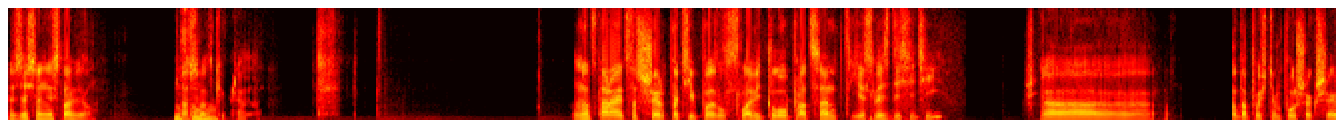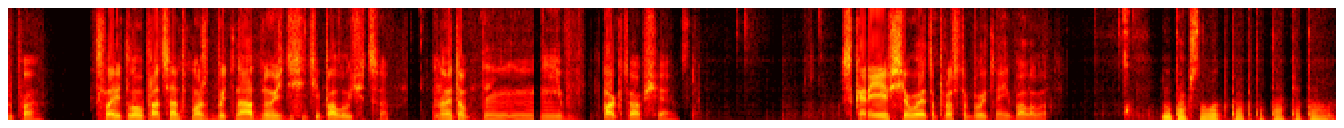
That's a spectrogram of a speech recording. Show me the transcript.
Здесь он не словил. Не на сломал. сотке прям. Ну, старается ширпа, типа, словить low процент, если с 10, э, ну, допустим, пушек ширпа, словить low процент, может быть, на одну из 10 получится. Но это не факт вообще. Скорее всего, это просто будет наебалово. Ну так что вот как-то так это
